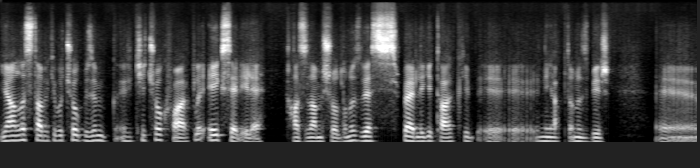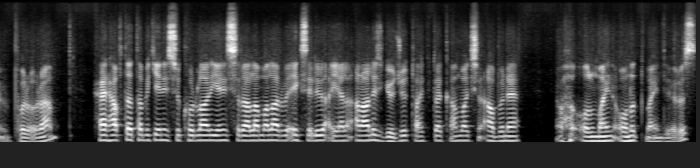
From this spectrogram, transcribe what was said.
yalnız tabii ki bu çok bizimki çok farklı. Excel ile hazırlamış olduğumuz ve Süper Lig'i takibini yaptığımız bir e, program. Her hafta tabii ki yeni skorlar, yeni sıralamalar ve Excel ile analiz gücü takipte kalmak için abone olmayın unutmayın diyoruz.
